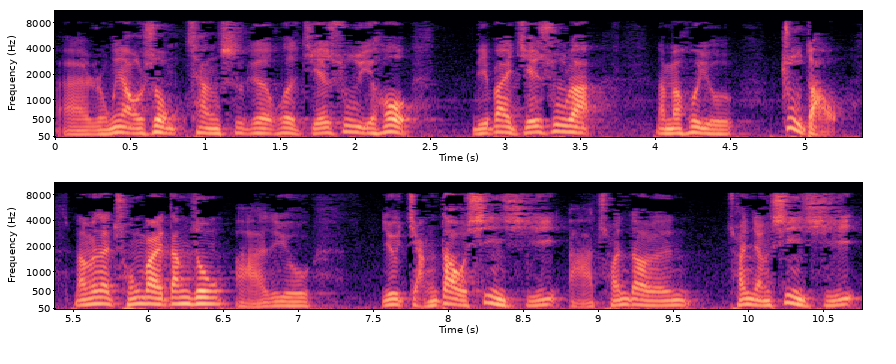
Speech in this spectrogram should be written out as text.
呃荣耀颂，唱诗歌或者结束以后，礼拜结束了，那么会有祝祷。那么在崇拜当中啊，有有讲道信息啊，传道人传讲信息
